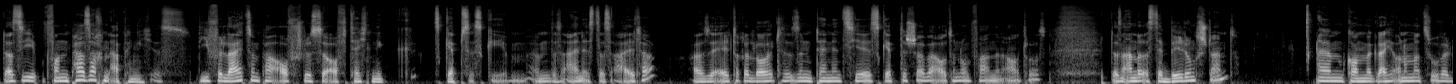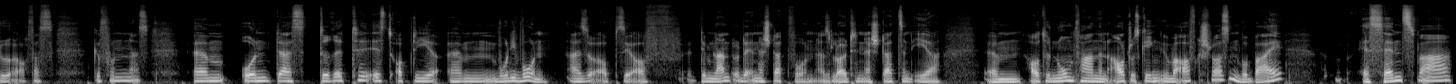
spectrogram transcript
dass sie von ein paar Sachen abhängig ist, die vielleicht so ein paar Aufschlüsse auf Technik-Skepsis geben. Ähm, das eine ist das Alter. Also ältere Leute sind tendenziell skeptischer bei autonom fahrenden Autos. Das andere ist der Bildungsstand. Ähm, kommen wir gleich auch nochmal zu, weil du auch was gefunden hast. Ähm, und das dritte ist, ob die, ähm, wo die wohnen. Also ob sie auf dem Land oder in der Stadt wohnen. Also Leute in der Stadt sind eher ähm, autonom fahrenden Autos gegenüber aufgeschlossen, wobei Essenz war,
